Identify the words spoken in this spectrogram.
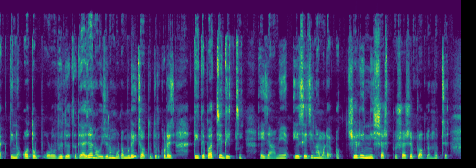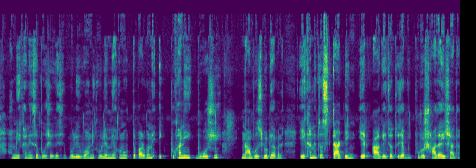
একদিনে অত বড় ভিডিও তো দেওয়া যায় না, ওই জন্য মোটামুটি যতদূর করে দিতে পারছি দিচ্ছি। এই যে আমি এসেছি না, আমার অ্যাকচুয়ালি নিঃশ্বাস প্রশ্বাসের প্রবলেম হচ্ছে। আমি এখানে এসে বসে গেছি। বলি অনেক বলে, আমি এখন উঠতে পারব না। একটুখানি বসি, না বসলে উঠে যাবে না। এখানে তো স্টার্টিং এর আগে যত যাবে পুরো সাদাই সাদা।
